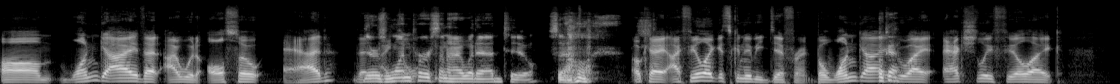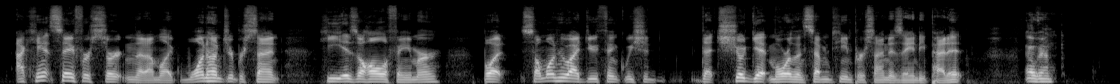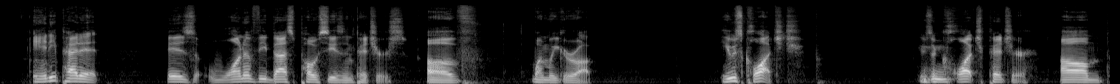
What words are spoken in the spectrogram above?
Um, one guy that I would also add. There's I one person I would add to. So, Okay, I feel like it's going to be different, but one guy Okay. who I actually feel like I can't say for certain that I'm like 100% he is a Hall of Famer, but someone who I do think we should that should get more than 17% is Andy Pettitte. okay. Andy Pettitte is one of the best postseason pitchers of when we grew up. He was clutch. He was a clutch pitcher. Um,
